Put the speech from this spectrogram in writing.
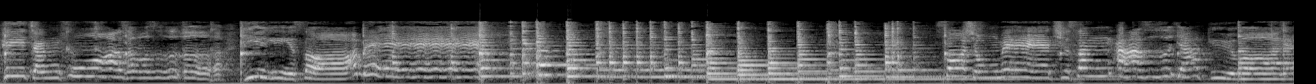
黑将夫就是一少妹。兄妹起身还是要举我嘞。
